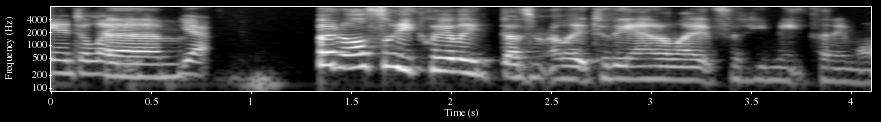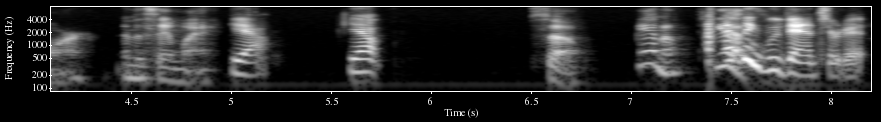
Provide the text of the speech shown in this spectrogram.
Andalite. Um, yeah. But also he clearly doesn't relate to the Andalites that he meets anymore in the same way. Yeah. Yep. So, you know, I think we've answered it.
